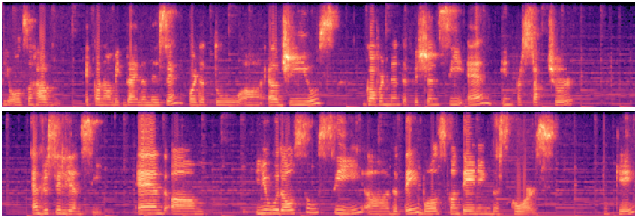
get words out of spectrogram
You also have economic dynamism for the two uh, LGUs, government efficiency and infrastructure and resiliency. And um, you would also see uh, the tables containing the scores. Okay.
